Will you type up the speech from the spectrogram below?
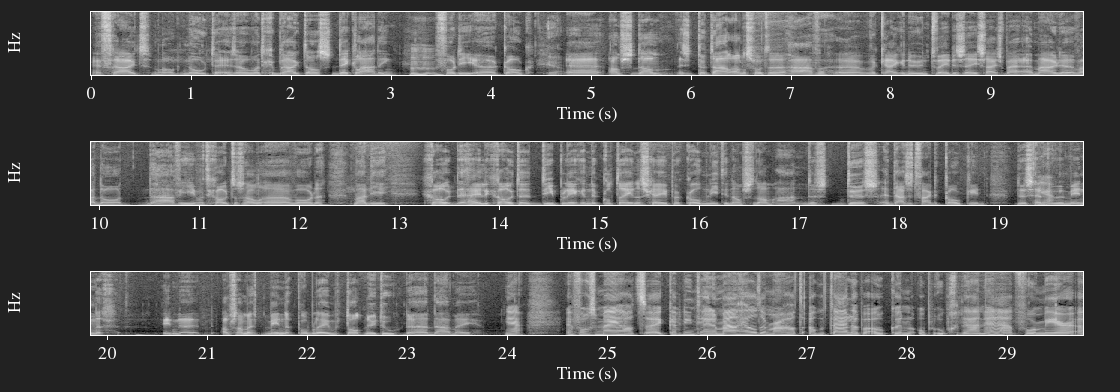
En fruit, maar ook noten en zo, wordt gebruikt als deklading voor die eh kook. Ja. Eh, Amsterdam is een totaal ander soort haven. Eh, we krijgen nu een tweede zeesluis bij IJmuiden, waardoor de haven hier wat groter zal eh, worden. Maar die de hele grote diepliggende containerschepen komen niet in Amsterdam aan. Dus, dus en daar zit vaak de kook in. Dus Ja. hebben we minder in, eh, Amsterdam heeft minder problemen tot nu toe eh, daarmee. Ja, en volgens mij had, eh, ik heb het niet helemaal helder, maar had Abu Talib ook een oproep gedaan hè, voor meer eh,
